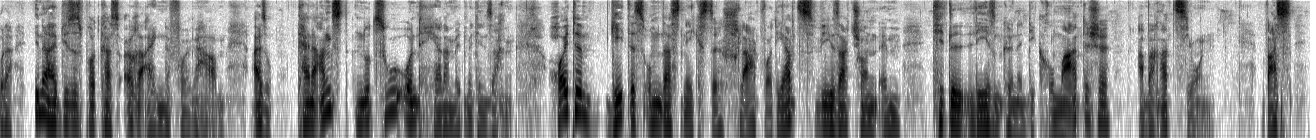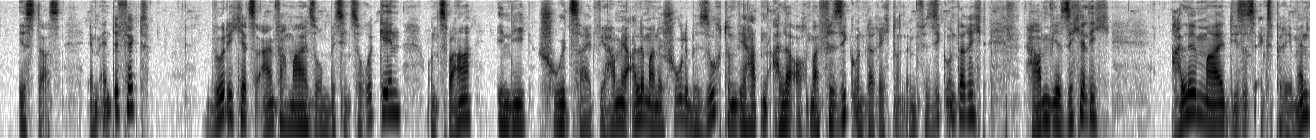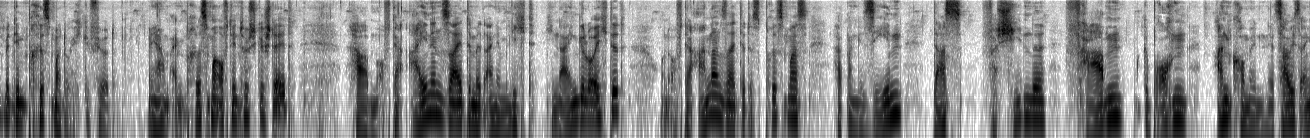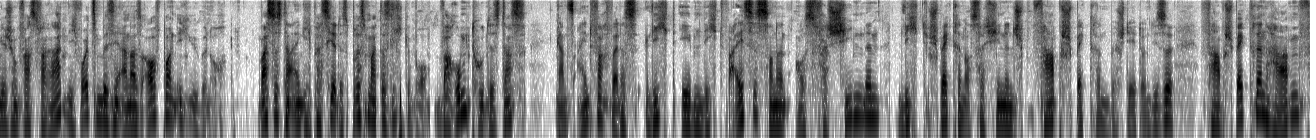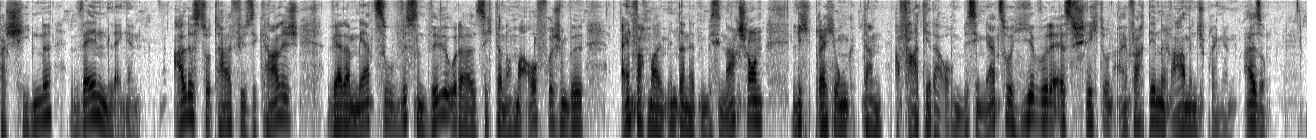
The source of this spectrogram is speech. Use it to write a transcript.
oder innerhalb dieses Podcasts eure eigene Folge haben. Also keine Angst, nur zu und her damit mit den Sachen. Heute geht es um das nächste Schlagwort. Ihr habt es, wie gesagt, schon im Titel lesen können. Die chromatische Aberration. Was ist das? Im Endeffekt würde ich jetzt einfach mal so ein bisschen zurückgehen und zwar in die Schulzeit. Wir haben ja alle mal eine Schule besucht und wir hatten alle auch mal Physikunterricht. Und im Physikunterricht haben wir sicherlich alle mal dieses Experiment mit dem Prisma durchgeführt. Wir haben ein Prisma auf den Tisch gestellt, haben auf der einen Seite mit einem Licht hineingeleuchtet und auf der anderen Seite des Prismas hat man gesehen, dass verschiedene Farben gebrochen ankommen. Jetzt habe ich es eigentlich schon fast verraten. Ich wollte es ein bisschen anders aufbauen. Ich übe noch. Was ist da eigentlich passiert? Das Prisma hat das Licht gebrochen. Warum tut es das? Ganz einfach, weil das Licht eben nicht weiß ist, sondern aus verschiedenen Lichtspektren, aus verschiedenen Farbspektren besteht. Und diese Farbspektren haben verschiedene Wellenlängen. Alles total physikalisch. Wer da mehr zu wissen will oder sich da nochmal auffrischen will, einfach mal im Internet ein bisschen nachschauen. Lichtbrechung, dann erfahrt ihr da auch ein bisschen mehr zu. Hier würde es schlicht und einfach den Rahmen sprengen. Also,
